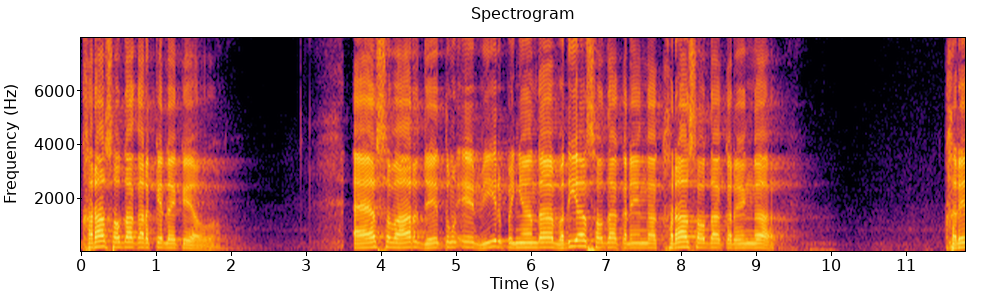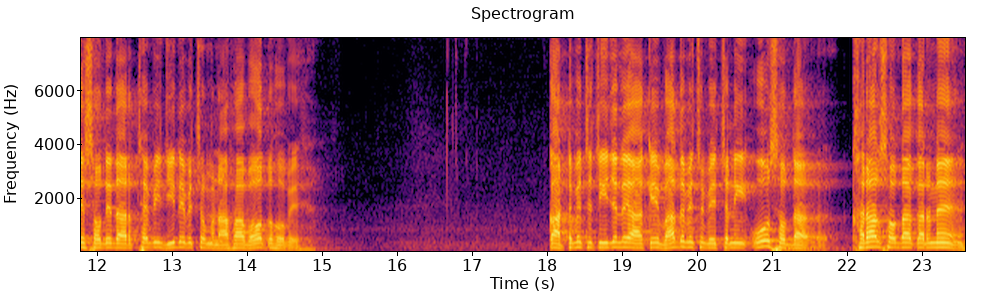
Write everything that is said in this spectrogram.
ਖਰਾ ਸੌਦਾ ਕਰਕੇ ਲੈ ਕੇ ਆਓ। ਐਸ ਵਾਰ ਜੇ ਤੂੰ ਇਹ 20 ਰੁਪਈਆਂ ਦਾ ਵਧੀਆ ਸੌਦਾ ਕਰੇਂਗਾ, ਖਰਾ ਸੌਦਾ ਕਰੇਂਗਾ, ਖਰੇ ਸੌਦੇ ਦਾ ਅਰਥ ਹੈ ਵੀ ਜਿਹਦੇ ਵਿੱਚੋਂ ਮੁਨਾਫਾ ਬਹੁਤ ਹੋਵੇ। ਘੱਟ ਵਿੱਚ ਚੀਜ਼ ਲਿਆ ਕੇ ਵੱਧ ਵਿੱਚ ਵੇਚਣੀ, ਉਹ ਸੌਦਾ ਖਰਾ ਸੌਦਾ ਕਰਨਾ ਹੈ।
